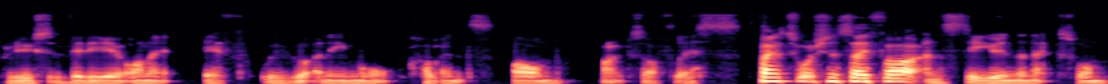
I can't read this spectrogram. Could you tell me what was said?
produce a video on it if we've got any more comments on Microsoft lists. Thanks for watching so far and see you in the next one.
